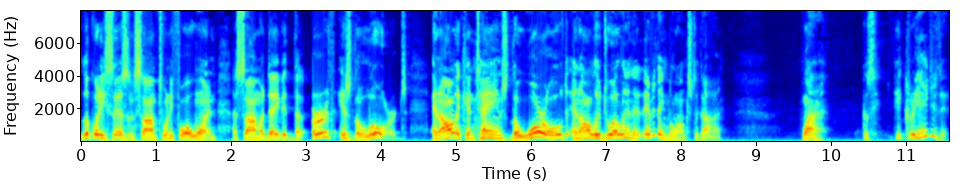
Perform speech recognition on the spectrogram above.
Look what He says in Psalm 24 1, a psalm of David The earth is the Lord's, and all it contains, the world and all who dwell in it. Everything belongs to God. Why? Because He created it.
